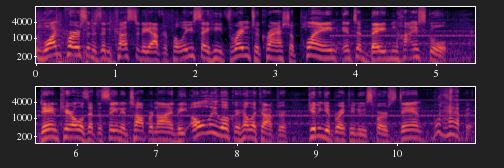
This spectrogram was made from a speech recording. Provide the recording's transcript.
One person is in custody after police say he threatened to crash a plane into Badin High School. Dan Carroll is at the scene in Chopper 9, the only local helicopter. Getting you breaking news first. Dan, what happened?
